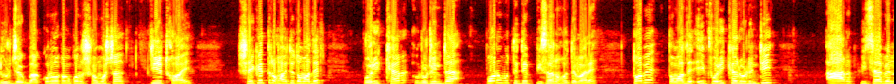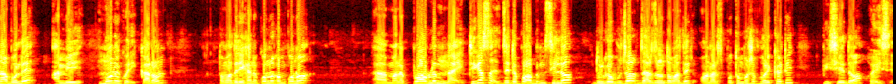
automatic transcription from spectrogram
দুর্যোগ বা কোনো রকম কোনো সমস্যা ক্রিয়েট হয়, সেক্ষেত্রে হয়তো তোমাদের পরীক্ষার রুটিনটা পরবর্তীতে পিছানো হতে পারে। তবে তোমাদের এই পরীক্ষার রুটিনটি আর পিছাবে না বলে আমি মনে করি, কারণ তোমাদের এখানে কোনো রকম কোনো মানে প্রবলেম নাই, ঠিক আছে? যেটা প্রবলেম ছিল দুর্গাপূজার যার জন্য তোমাদের অনার্স প্রথম বর্ষ পরীক্ষাটি পিছিয়ে দেওয়া হয়েছে।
